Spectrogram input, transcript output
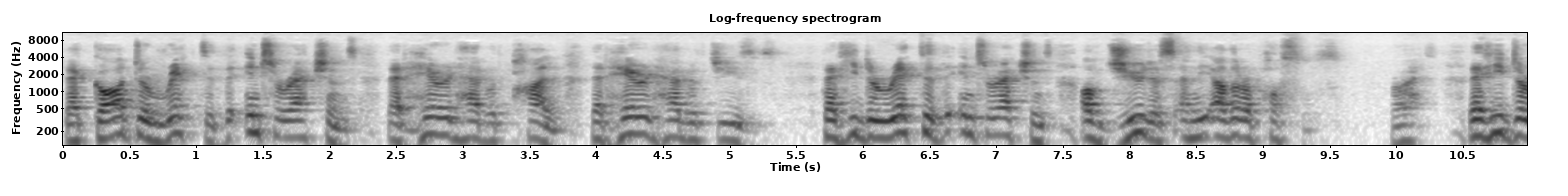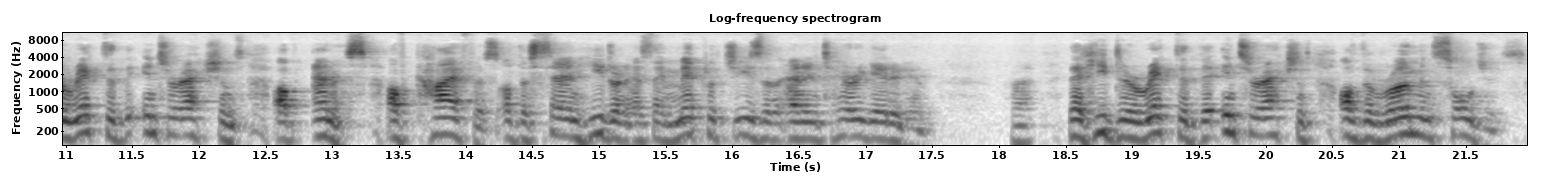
That God directed the interactions that Herod had with Pilate, that Herod had with Jesus, that he directed the interactions of Judas and the other apostles, right? That he directed the interactions of Annas, of Caiaphas, of the Sanhedrin as they met with Jesus and interrogated him. Right? That he directed the interactions of the Roman soldiers.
